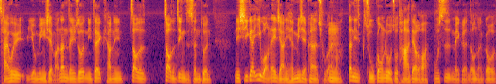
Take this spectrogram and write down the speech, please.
才会有明显嘛？那等于说你在肯定照着照着镜子深蹲，你膝盖一往内夹，你很明显看得出来嘛。嗯、但你足弓如果说塌掉的话，不是每个人都能够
